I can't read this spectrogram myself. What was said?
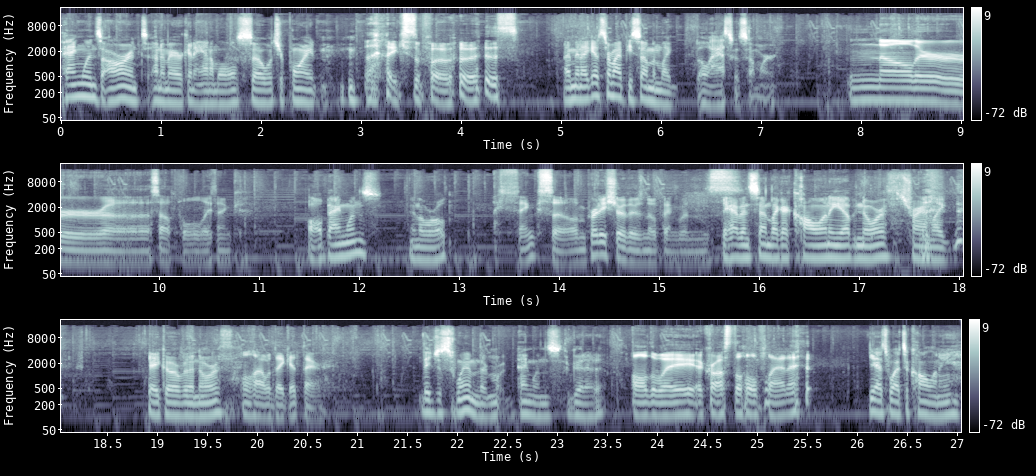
penguins aren't an American animal, so what's your point? I suppose. I mean, I guess there might be some in like Alaska somewhere. No, they're uh, South Pole, I think. All penguins in the world. I think so. I'm pretty sure there's no penguins. They haven't sent like a colony up north to try and like take over the north. Well, how would they get there? They just swim. They're penguins. They're good at it. All the way across the whole planet? Yeah, that's why it's a colony.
